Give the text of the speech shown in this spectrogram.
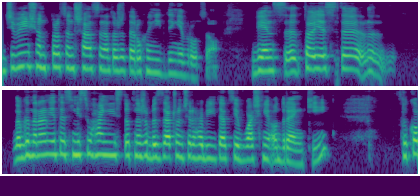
90% y, y, szansy na to, że te ruchy nigdy nie wrócą. Więc to jest no generalnie to jest niesłychanie istotne, żeby zacząć rehabilitację właśnie od ręki. Tylko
